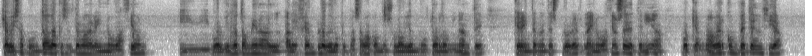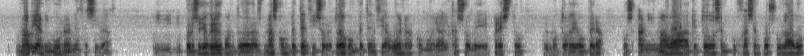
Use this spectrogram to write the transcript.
que habéis apuntado, que es el tema de la innovación, y volviendo también al, al, ejemplo de lo que pasaba cuando solo había un motor dominante, que era Internet Explorer, la innovación se detenía, porque al no haber competencia, no había ninguna necesidad. Y, por eso yo creo que cuanto más competencia y sobre todo competencia buena, como era el caso de Presto, el motor de ópera, pues animaba a que todos empujasen por su lado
